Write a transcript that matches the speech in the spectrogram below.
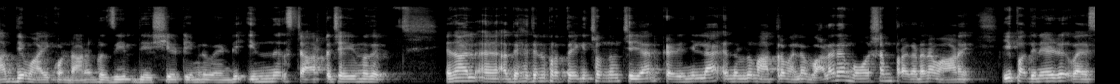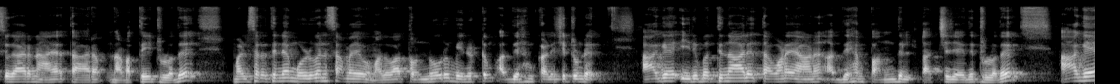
ആദ്യമായി കൊണ്ടാണ് ബ്രസീൽ ദേശീയ ടീമിന് വേണ്ടി ഇന്ന് സ്റ്റാർട്ട് ചെയ്യുന്നത്. എന്നാൽ അദ്ദേഹത്തിന് പ്രത്യേകിച്ചൊന്നും ചെയ്യാൻ കഴിഞ്ഞില്ല എന്നുള്ളത് മാത്രമല്ല വളരെ മോശം പ്രകടനമാണ് ഈ പതിനേഴ് വയസ്സുകാരനായ താരം നടത്തിയിട്ടുള്ളത്. മത്സരത്തിന്റെ മുഴുവൻ സമയവും അഥവാ തൊണ്ണൂറ് മിനിറ്റും അദ്ദേഹം കളിച്ചിട്ടുണ്ട്. ആകെ ഇരുപത്തിനാല് തവണയാണ് അദ്ദേഹം പന്തിൽ ടച്ച് ചെയ്തിട്ടുള്ളത്. ആകെ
